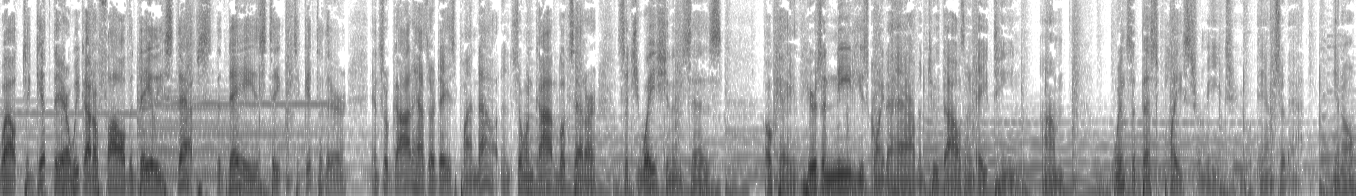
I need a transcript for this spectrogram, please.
Well, to get there, we got to follow the daily steps, the days to, to get to there. And so God has our days planned out. And so when God looks at our situation and says, okay, here's a need he's going to have in 2018. Um, when's the best place for me to answer that? You know,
